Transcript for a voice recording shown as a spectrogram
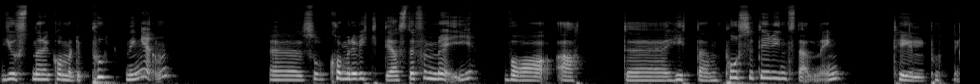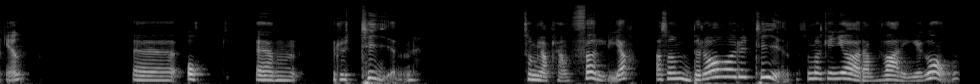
just när det kommer till puttningen eh, så kommer det viktigaste för mig vara att eh, hitta en positiv inställning till puttningen. Eh, och en rutin som jag kan följa. Alltså en bra rutin som jag kan göra varje gång.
